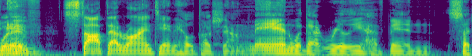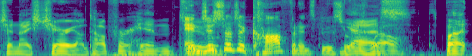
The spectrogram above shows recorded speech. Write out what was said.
would have stopped that Ryan Tannehill touchdown. Man, would that really have been such a nice cherry on top for him to And just such a confidence booster yes, as well. but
